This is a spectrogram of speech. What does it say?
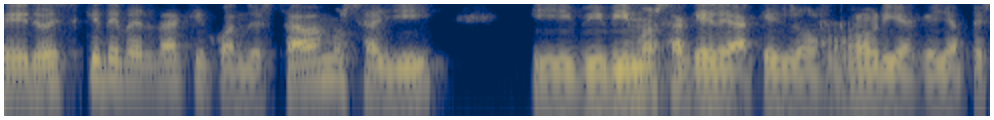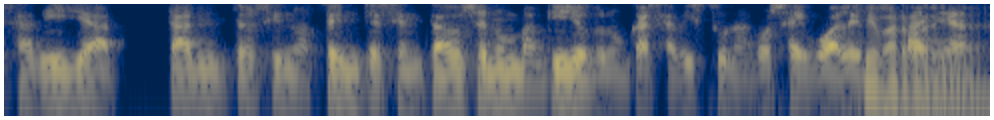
pero es que de verdad que cuando estábamos allí y vivimos aquel, aquel horror y aquella pesadilla, tantos inocentes sentados en un banquillo que nunca se ha visto una cosa igual en España,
